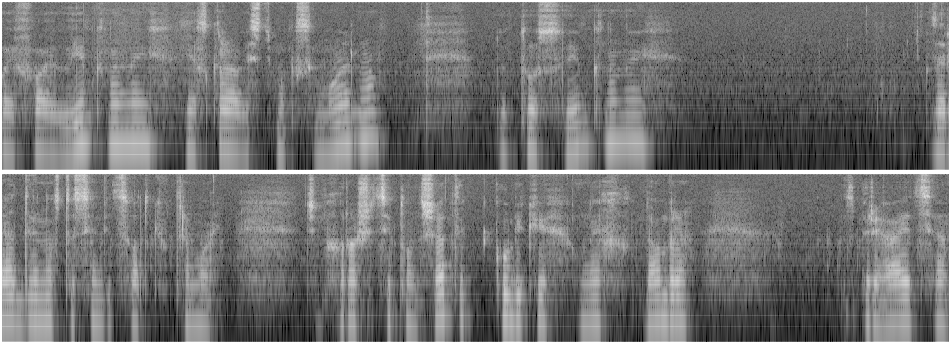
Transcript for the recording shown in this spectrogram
Wi-Fi ввімкнений, яскравість максимальна, Bluetooth ввімкнений. Заряд 97% тримає. Чим хороші ці планшети, кубики, у них добре зберігається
